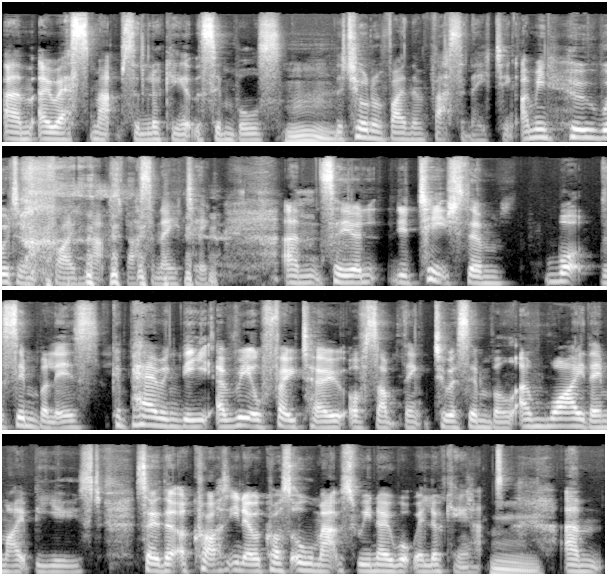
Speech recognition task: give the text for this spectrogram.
um, OS maps and looking at the symbols. Hmm. The children find them fascinating. I mean, who wouldn't find maps fascinating? Um, so you you teach them what the symbol is, comparing the a real photo of something to a symbol and why they might be used, so that across you know across all maps we know what we're looking at. Hmm. Um,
